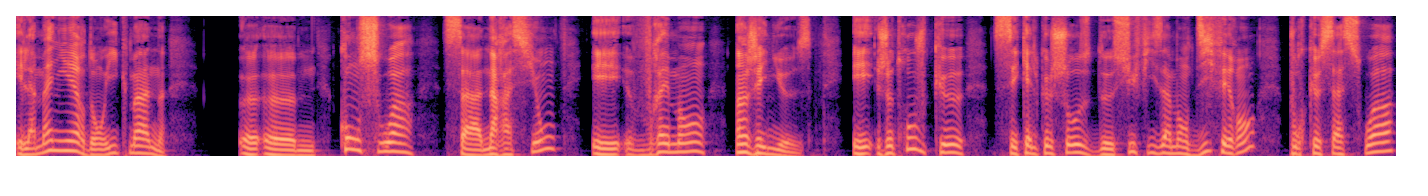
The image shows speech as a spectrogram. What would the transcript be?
et la manière dont Hickman euh, euh, conçoit sa narration est vraiment ingénieuse. Et je trouve que c'est quelque chose de suffisamment différent pour que ça soit,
